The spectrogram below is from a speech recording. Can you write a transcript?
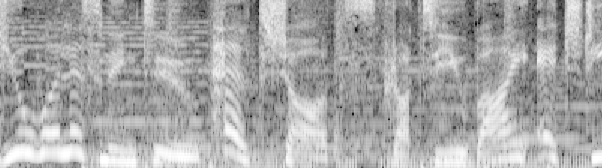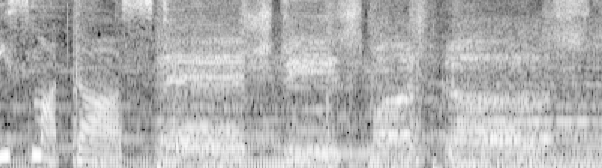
You were listening to Health Shots brought to you by HT Smartcast. HD Smartcast.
